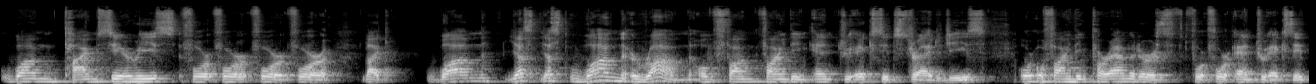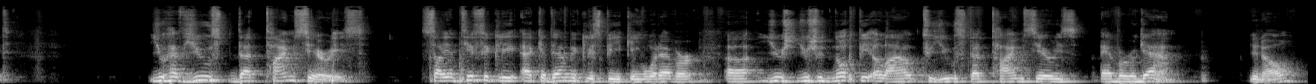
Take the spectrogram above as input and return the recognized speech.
one time series for for for for like one just just one run of fun, finding entry exit strategies or, or finding parameters for for entry exit you have used that time series. Scientifically academically speaking whatever uh, you you should not be allowed to use that time series ever again you know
